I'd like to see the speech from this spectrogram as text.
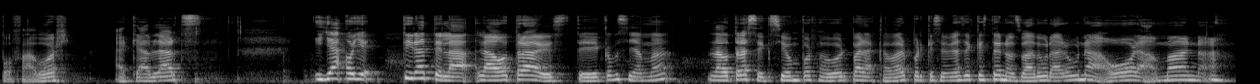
por favor, hay que hablar. Y ya, oye, tírate la, la otra, este, ¿cómo se llama? La otra sección, por favor, para acabar, porque se me hace que este nos va a durar una hora, mana.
